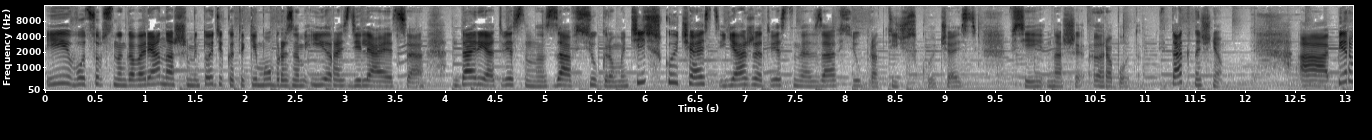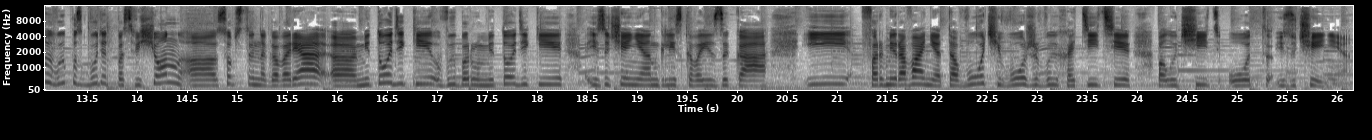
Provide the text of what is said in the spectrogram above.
И вот, собственно говоря, наша методика таким образом и разделяется. Дарья ответственна за всю грамматическую часть, я же ответственна за всю практическую часть всей нашей работы. Итак, начнем. А первый выпуск будет посвящен, а, собственно говоря, а, методике, выбору методики изучения английского языка и формированию того, чего же вы хотите получить от изучения.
